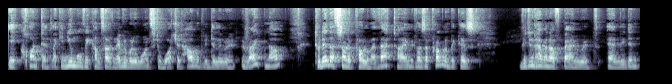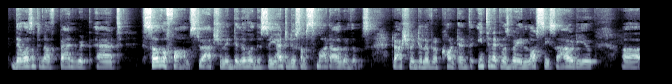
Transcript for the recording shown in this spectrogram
a content, like a new movie comes out and everybody wants to watch it, how would we deliver it? Right now, today that's not a problem. At that time, it was a problem because we didn't have enough bandwidth and we didn't there wasn't enough bandwidth at server farms to actually deliver this. So you had to do some smart algorithms to actually deliver content. The internet was very lossy. So how do you uh,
